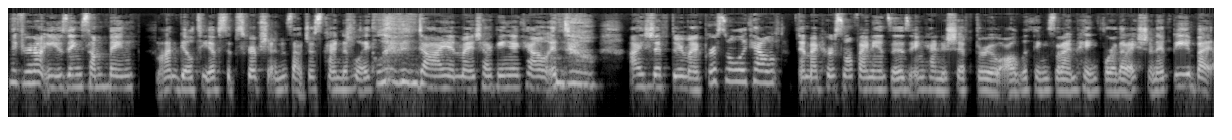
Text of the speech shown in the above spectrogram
If you're not using something, I'm guilty of subscriptions that just kind of like live and die in my checking account until I shift through my personal account and my personal finances and kind of shift through all the things that I'm paying for that I shouldn't be. But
